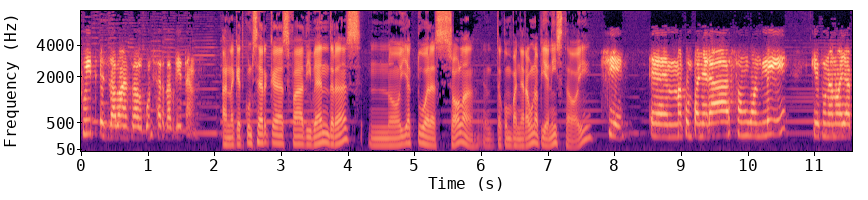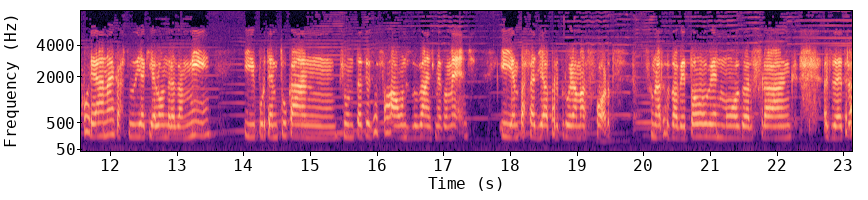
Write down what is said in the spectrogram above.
suite és d'abans del concert de Britten. En aquest concert que es fa divendres no hi actuaràs sola, t'acompanyarà una pianista, oi? Sí, eh, m'acompanyarà Song Won Lee, que és una noia coreana que estudia aquí a Londres amb mi, i portem tocant juntes des de fa uns dos anys més o menys. I hem passat ja per programes forts, sonates de Beethoven, Mozart, Frank, etc.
